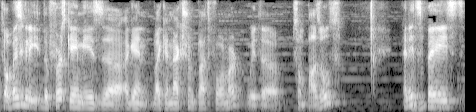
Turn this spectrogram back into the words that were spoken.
So basically, the first game is uh, again like an action platformer with uh, some puzzles, and it's based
